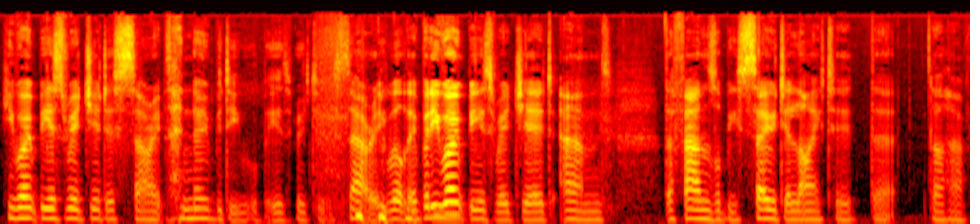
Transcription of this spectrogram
He won't be as rigid as Sarri. Nobody will be as rigid as Sarri, will they? But he mm. won't be as rigid, and the fans will be so delighted that they'll have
